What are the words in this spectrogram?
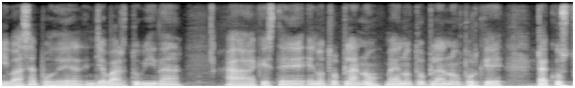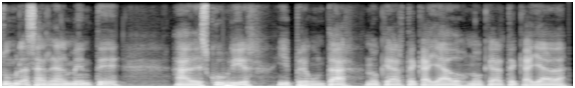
y vas a poder llevar tu vida a que esté en otro plano, en otro plano porque te acostumbras a realmente a descubrir y preguntar, no quedarte callado, no quedarte callada,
